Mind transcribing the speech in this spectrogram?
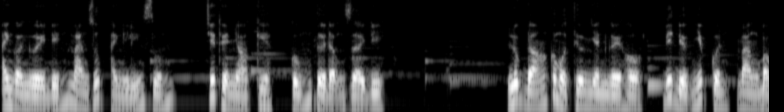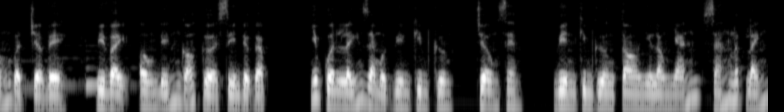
anh gọi người đến mang giúp hành lý xuống, chiếc thuyền nhỏ kia cũng tự động rời đi. Lúc đó có một thương nhân người Hồ biết được nhiếp quân mang bóng vật trở về, vì vậy ông đến gõ cửa xin được gặp. Nhiếp quân lấy ra một viên kim cương cho ông xem, viên kim cương to như lòng nhãn, sáng lấp lánh.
